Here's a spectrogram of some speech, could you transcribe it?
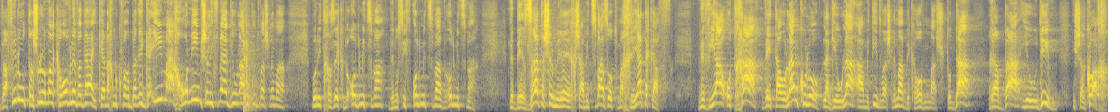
ואפילו תרשו לומר קרוב לוודאי, כי אנחנו כבר ברגעים האחרונים שלפני הגאולה האמיתית והשלמה. בואו נתחזק בעוד מצווה, ונוסיף עוד מצווה ועוד מצווה. ובעזרת השם נראה איך שהמצווה הזאת מכריעה את הכף, מביאה אותך ואת העולם כולו לגאולה האמיתית והשלמה בקרוב ממש. תודה רבה יהודים, יישר כוח.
